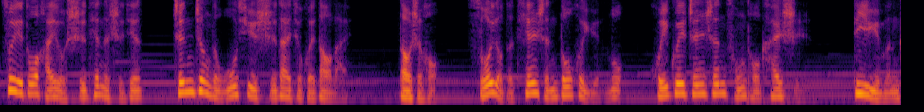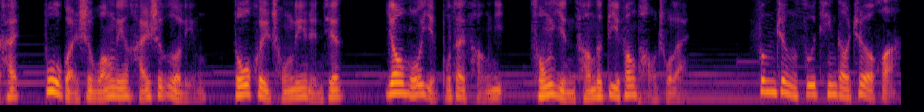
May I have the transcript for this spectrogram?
最多还有十天的时间，真正的无序时代就会到来。到时候，所有的天神都会陨落，回归真身，从头开始。”地狱门开，不管是亡灵还是恶灵，都会重临人间。妖魔也不再藏匿，从隐藏的地方跑出来。风正苏听到这话，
